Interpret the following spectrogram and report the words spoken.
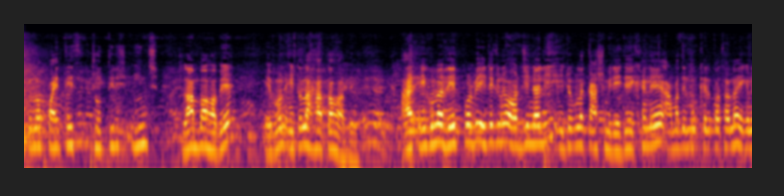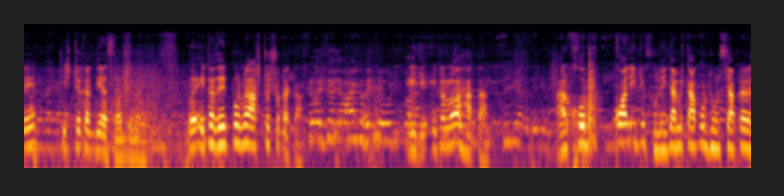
এগুলো পঁয়ত্রিশ চৌত্রিশ ইঞ্চ লম্বা হবে। এবং এটা হলো হাতা হবে। আর এগুলো রেট পড়বে এটাগুলো অরিজিনালি এটাগুলো কাশ্মীরি। এই যে এখানে আমাদের মুখের কথা না এখানে স্টিকার দিয়ে আছে অরিজিনাল তো এটা রেট পড়বে আটশোশো টাকা। এই যে এটা হলো হাতা। আর খুবই কোয়ালিটি ফুল এই যে আমি কাপড় ধরছি আপনারা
